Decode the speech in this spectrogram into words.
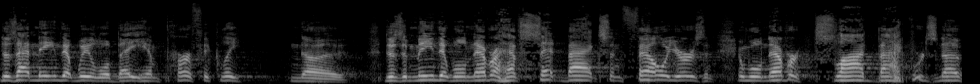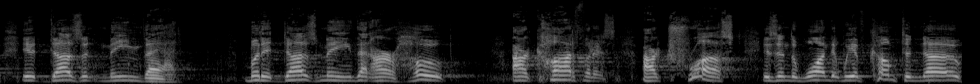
Does that mean that we'll obey Him perfectly? No. Does it mean that we'll never have setbacks and failures and, and we'll never slide backwards? No, it doesn't mean that. But it does mean that our hope, our confidence, our trust is in the one that we have come to know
